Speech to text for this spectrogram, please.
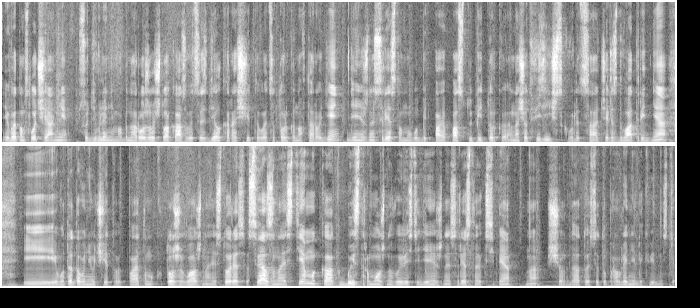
И в этом случае они с удивлением обнаруживают, что оказывается сделка рассчитывается только на второй день, денежные средства могут быть поступить только на счет физического лица через 2-3 дня, и вот этого не учитывают. Поэтому тоже важная история, связанная с тем, как быстро можно вывести денежные средства к себе на счет, да, то есть это управление ликвидностью.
